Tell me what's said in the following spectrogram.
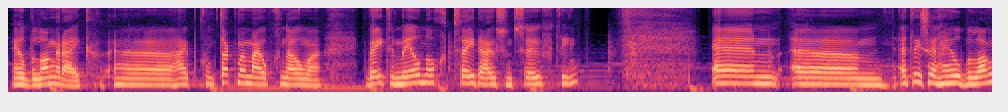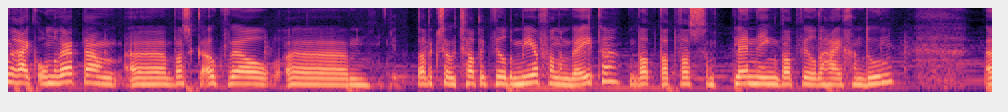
Heel belangrijk. Eh, hij heeft contact met mij opgenomen. Ik weet de mail nog, 2017. En ehm, het is een heel belangrijk onderwerp. Daarom eh, was ik ook wel ehm, dat ik zoiets had. Ik wilde meer van hem weten. Wat, wat was zijn planning? Wat wilde hij gaan doen? Eh,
